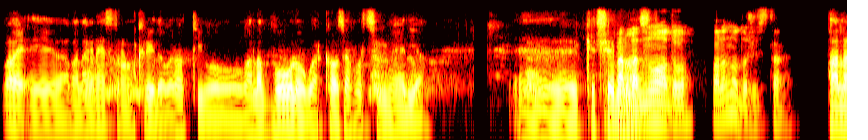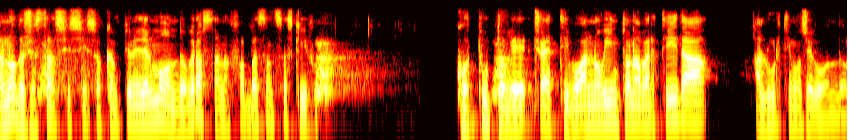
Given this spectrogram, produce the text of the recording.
vabbè, eh, la pallacanestro non credo, però tipo pallavolo, qualcosa forse di media. Eh, che c'è Pallanuoto? Pallanuoto ci sta. Pallanuoto ci sta, sì, sì, sono campioni del mondo, però stanno a fare abbastanza schifo. Con tutto che, cioè, tipo, hanno vinto una partita all'ultimo secondo,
